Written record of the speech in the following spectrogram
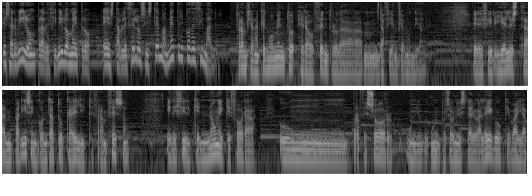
que serviron para definir o metro e establecer o sistema métrico decimal. Francia naquel momento era o centro da, da ciencia mundial É dicir, e el está en París en contacto ca élite francesa, é dicir que non é que fora un profesor un, un profesor universitario galego que vai a,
